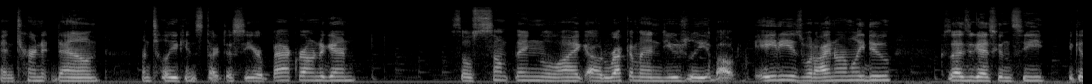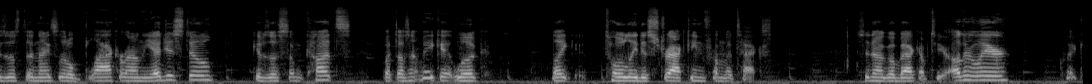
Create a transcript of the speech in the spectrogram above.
and turn it down until you can start to see your background again. So something like I would recommend usually about 80 is what I normally do. Because as you guys can see, it gives us the nice little black around the edges still. Gives us some cuts, but doesn't make it look like totally distracting from the text. So now go back up to your other layer, click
